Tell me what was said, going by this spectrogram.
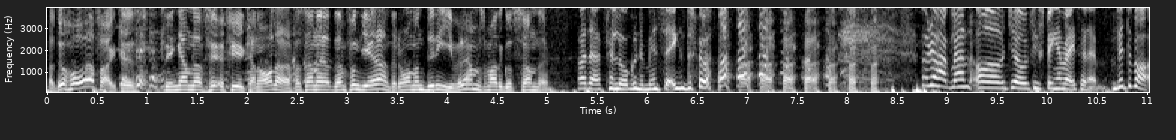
Ja, det har jag faktiskt. Din gamla fy- fyrkanalare. Fast den, den fungerar inte. Det var någon drivrem som hade gått sönder. Det var därför den låg under min säng tror jag. Hörru Haugland och Joel fick springa iväg till henne. Vet du vad?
